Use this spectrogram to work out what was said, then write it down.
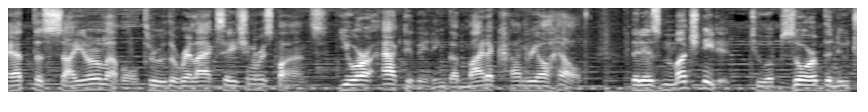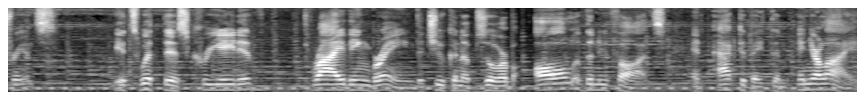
At the cellular level, through the relaxation response, you are activating the mitochondrial health that is much needed to absorb the nutrients. It's with this creative, thriving brain that you can absorb all of the new thoughts and activate them in your life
